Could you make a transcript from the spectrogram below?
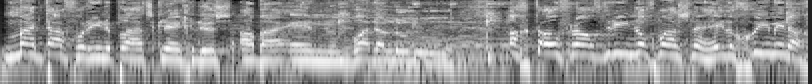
Maar daarvoor in de plaats kregen dus ABBA en Waterloo. Acht over half drie, nogmaals een hele goede middag.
